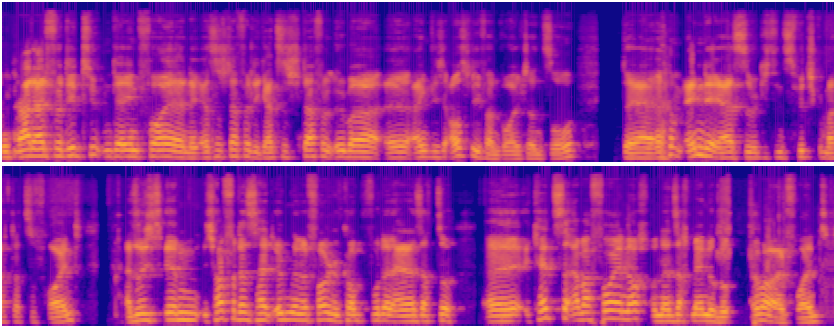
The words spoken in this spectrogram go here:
und gerade halt für den Typen, der ihn vorher in der ersten Staffel, die ganze Staffel über äh, eigentlich ausliefern wollte und so, der am Ende erst wirklich den Switch gemacht hat zu Freund. Also ich, ähm, ich hoffe, dass es halt irgendwann eine Folge kommt, wo dann einer sagt so, äh, kennst du aber vorher noch? Und dann sagt Mendo so, hör mal, mein Freund,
